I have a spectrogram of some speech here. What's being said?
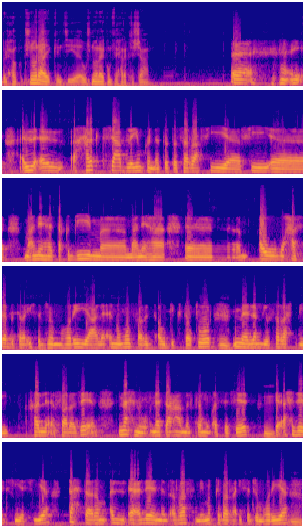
بالحكم شنو رأيك أنت وشنو رأيكم في حركة الشعب آه، حركة الشعب لا يمكن أن تتسرع في في آه، معناها تقديم آه، معناها أو محاسبة رئيس الجمهورية على أنه منفرد أو ديكتاتور ما لم يصرح به. فرجاء نحن نتعامل كمؤسسات. كأحزاب سياسية تحترم الإعلان الرسمي من قبل رئيس الجمهورية م.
